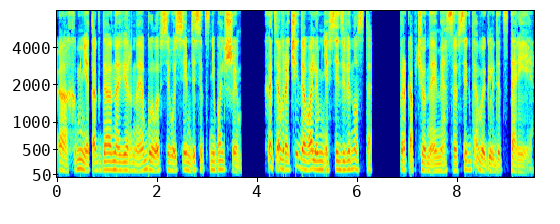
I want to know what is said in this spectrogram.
Ах, мне тогда, наверное, было всего 70 с небольшим, хотя врачи давали мне все 90. Прокопченное мясо всегда выглядит старее.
